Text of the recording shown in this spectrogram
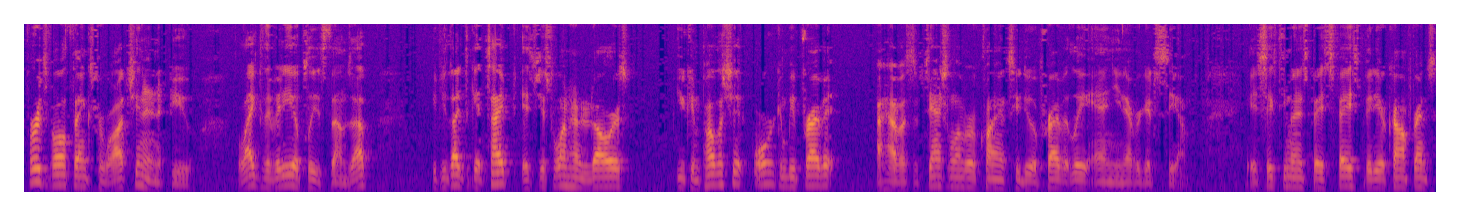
First of all, thanks for watching, and if you liked the video, please thumbs up. If you'd like to get typed, it's just $100. You can publish it or it can be private. I have a substantial number of clients who do it privately and you never get to see them. It's 60 minutes face-to-face video conference.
